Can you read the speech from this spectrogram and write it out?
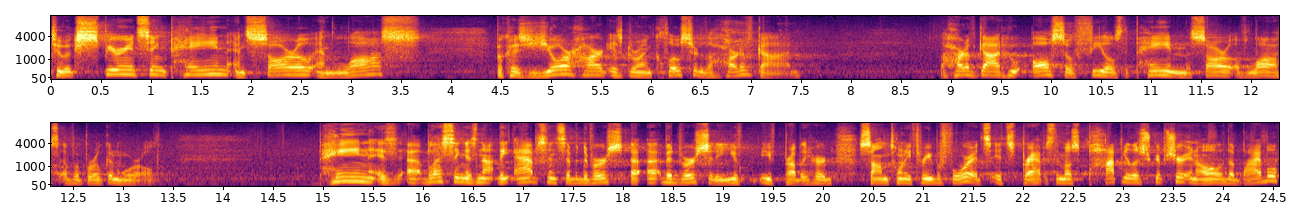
to experiencing pain and sorrow and loss because your heart is growing closer to the heart of God. The heart of God who also feels the pain and the sorrow of loss of a broken world. Pain is, uh, blessing is not the absence of, diverse, uh, of adversity. You've, you've probably heard Psalm 23 before. It's, it's perhaps the most popular scripture in all of the Bible.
